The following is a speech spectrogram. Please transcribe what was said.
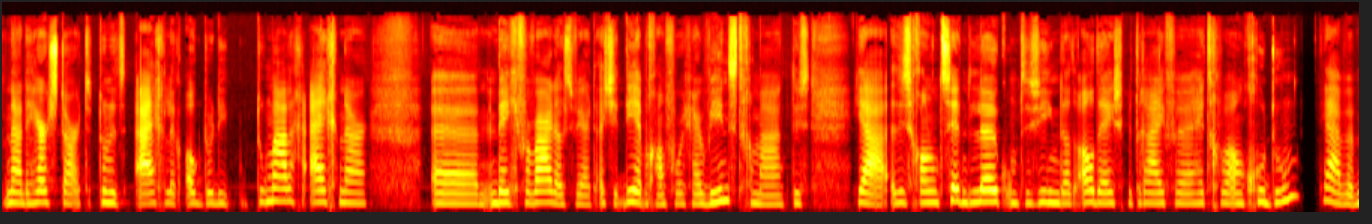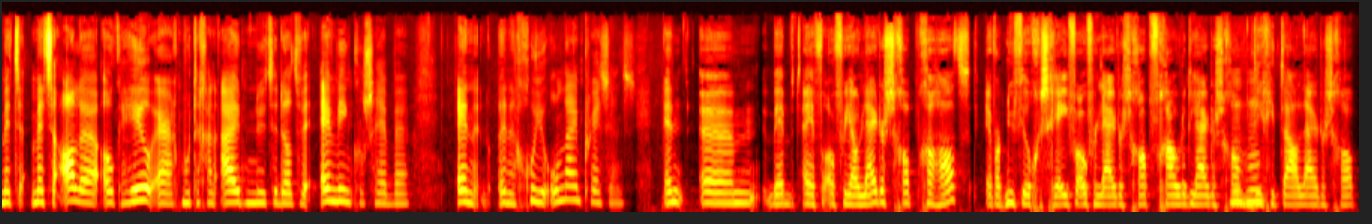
na de herstart. Toen het eigenlijk ook door die toenmalige eigenaar een beetje verwaarloosd werd. Als je, die hebben gewoon vorig jaar winst gemaakt. Dus ja, het is gewoon ontzettend leuk om te zien dat al deze bedrijven het gewoon goed doen. Ja, we met, met z'n allen ook heel erg moeten gaan uitnutten dat we en winkels hebben En, een goede online presence. En um, we hebben het even over jouw leiderschap gehad. Er wordt nu veel geschreven over leiderschap, vrouwelijk leiderschap, mhm. digitaal leiderschap.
